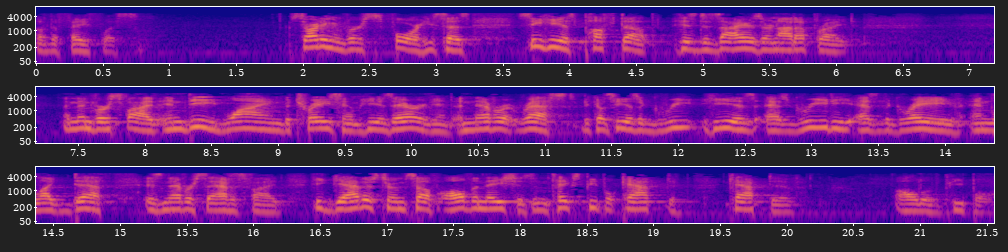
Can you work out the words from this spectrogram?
of the faithless. Starting in verse 4, he says, See, he is puffed up. His desires are not upright. And then verse 5 Indeed, wine betrays him. He is arrogant and never at rest, because he is, gre- he is as greedy as the grave, and like death is never satisfied. He gathers to himself all the nations and takes people captive, captive all of the people.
